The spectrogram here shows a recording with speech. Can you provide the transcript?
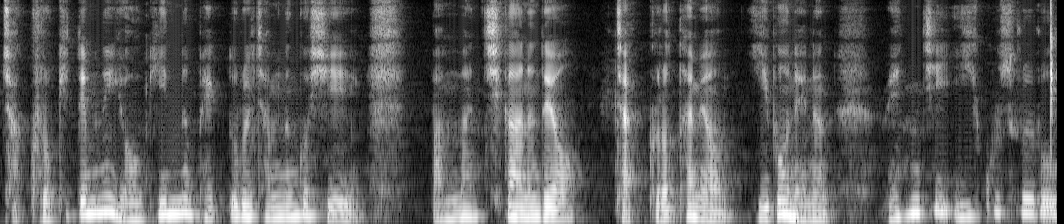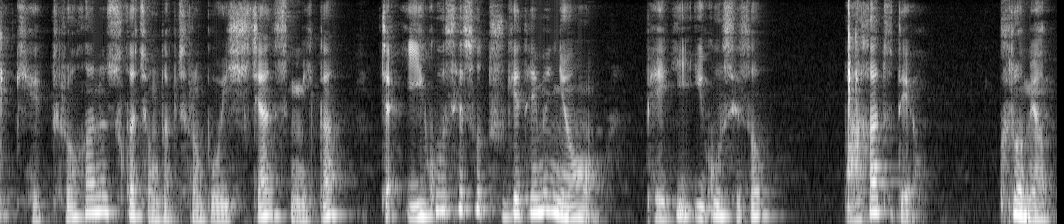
자 그렇기 때문에 여기 있는 백돌을 잡는 것이 만만치가 않은데요. 자 그렇다면 이번에는 왠지 이곳으로 이렇게 들어가는 수가 정답처럼 보이시지 않습니까? 자 이곳에서 두게 되면요. 백이 이곳에서 막아도 돼요. 그러면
